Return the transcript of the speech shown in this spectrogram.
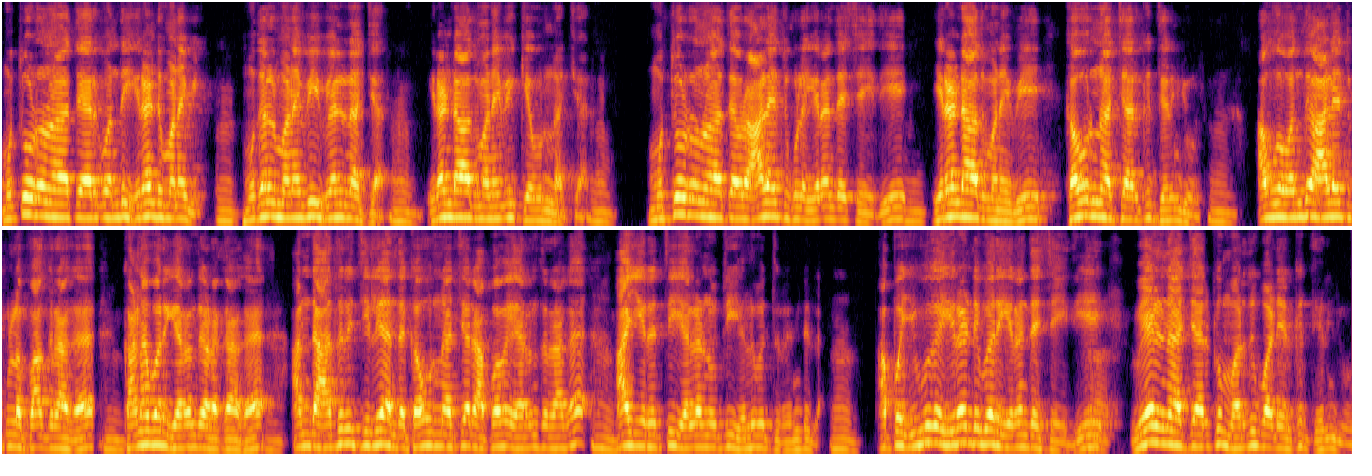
முத்துவடுநாத தேவருக்கு வந்து இரண்டு மனைவி. முதல் மனைவி வேலு நாச்சியார் இரண்டாவது மனைவி கெவுரு நாச்சியார் ம், முத்துவடுநாத தேவர் ஆலயத்துக்குள்ள இறந்த செய்தி. இரண்டாவது மனைவி கவுரு நாச்சியாருக்கு தெரிஞ்சு அவங்க வந்து ஆலயத்துக்குள்ள பாக்குறாங்க. கணவர் இறந்து கிடக்காக ம். அந்த அதிர்ச்சியிலே அந்த கவுர் நாச்சியார் அப்பவே இறந்துறாங்க. ஆயிரத்தி எழுநூத்தி எழுவத்தி ரெண்டுல. அப்ப இவங்க இரண்டு பேர் இறந்த செய்தி. வேலு நாச்சியாருக்கு மருதுபாண்டியருக்கு தெரிஞ்சு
